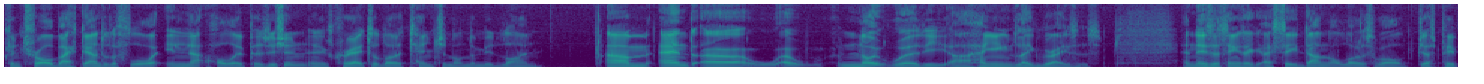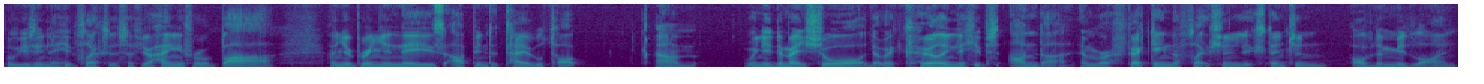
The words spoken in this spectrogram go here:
control back down to the floor in that hollow position, and it creates a lot of tension on the midline. Um, and uh, uh, noteworthy uh, hanging leg raises. And these are things I, I see done a lot as well, just people using their hip flexors. So if you're hanging from a bar and you bring your knees up into tabletop, um, we need to make sure that we're curling the hips under and we're affecting the flexion and extension of the midline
